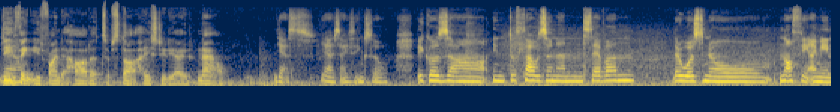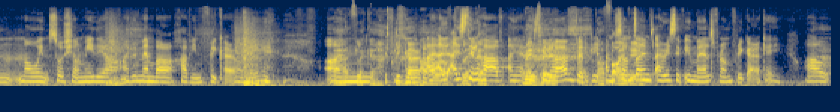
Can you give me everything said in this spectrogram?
Do you think you'd find it harder to start Hey Studio now? Yes, yes, I think so. Because uh, in 2007 there was no nothing. I mean, no in social media. I remember having Flickr only, I have Um, Flickr. Flickr. I, I, I still have. I, I still have. Flickr. And find you. sometimes I receive emails from Flickr. Okay, wow.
